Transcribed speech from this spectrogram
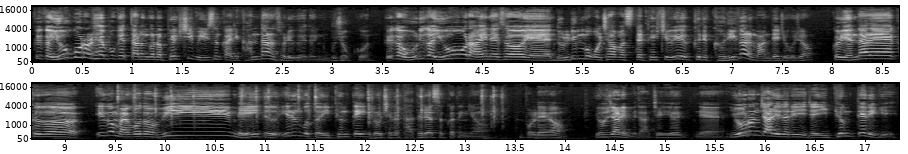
그러니까 요거를 회복했다는 거는 112일선까지 간다는 소리거든요. 무조건. 그러니까 우리가 요 라인에서 예, 눌림목을 잡았을 때 112, 근데 거리가 얼마 안 되죠. 그죠? 그리고 옛날에 그거 이거 말고도 위 메이드 이런 것도 2평 때기로 제가 다 드렸었거든요. 볼래요? 요 자리입니다. 저, 요, 예. 요런 자리들이 이제 2평 때리기.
